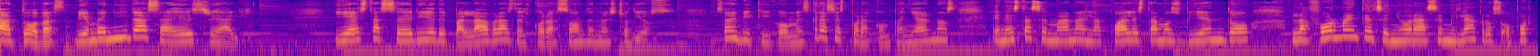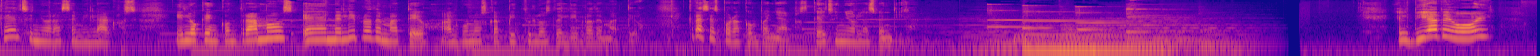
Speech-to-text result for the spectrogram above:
Hola a todas, bienvenidas a Es y a esta serie de palabras del corazón de nuestro Dios. Soy Vicky Gómez, gracias por acompañarnos en esta semana en la cual estamos viendo la forma en que el Señor hace milagros o por qué el Señor hace milagros y lo que encontramos en el libro de Mateo, algunos capítulos del libro de Mateo. Gracias por acompañarnos, que el Señor les bendiga. El día de hoy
